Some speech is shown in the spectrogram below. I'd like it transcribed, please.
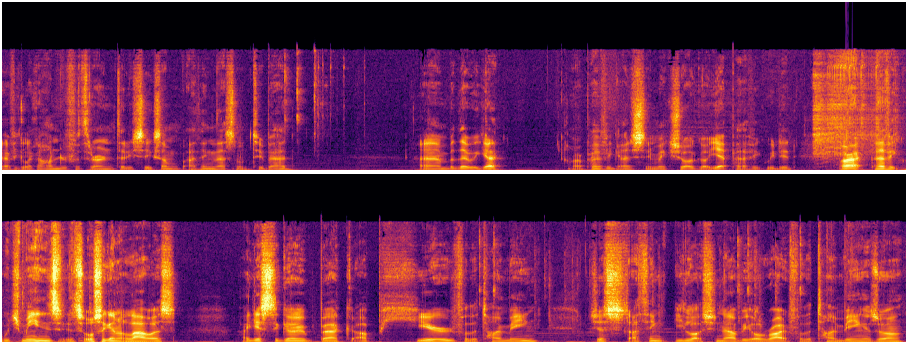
I think like 100 for 336. I'm, I think that's not too bad. Um, but there we go. Alright, perfect. I just need to make sure I got, yeah, perfect, we did. Alright, perfect, which means it's also going to allow us, I guess, to go back up here for the time being. Just, I think you lot should now be alright for the time being as well.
